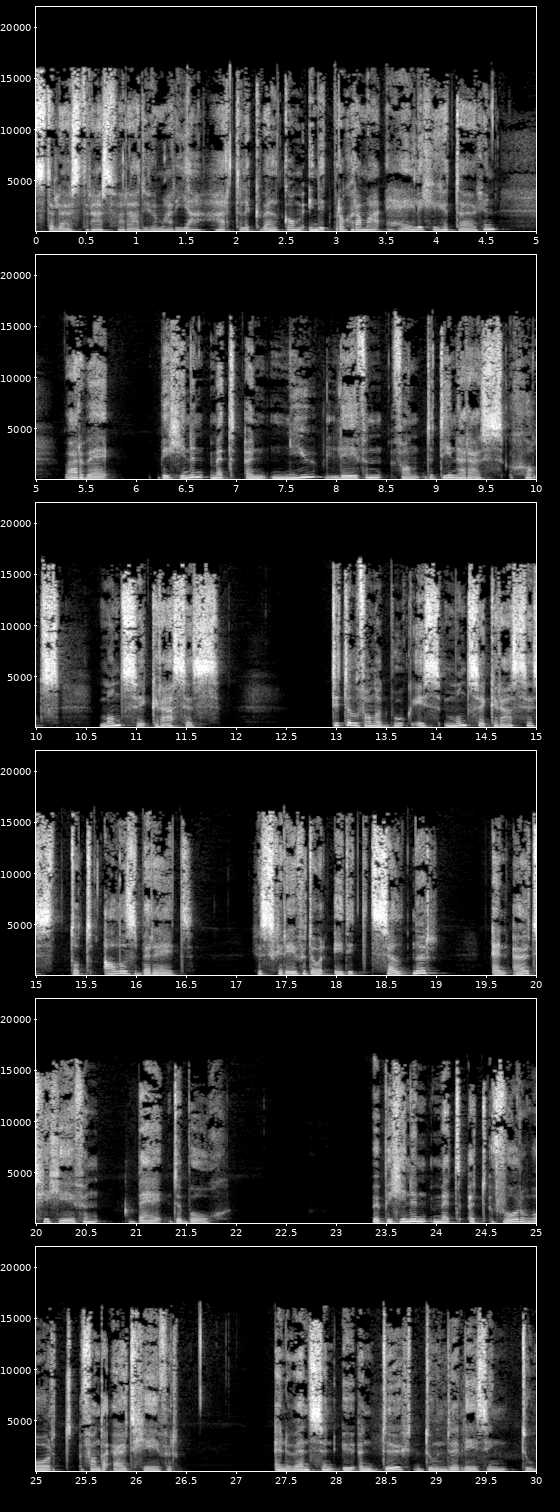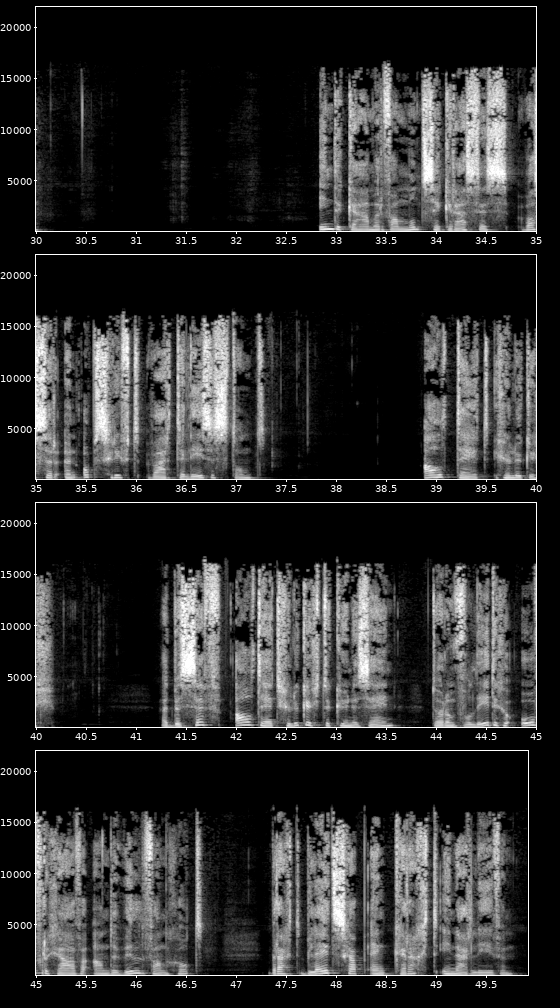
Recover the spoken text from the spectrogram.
Beste luisteraars van Radio Maria, hartelijk welkom in dit programma Heilige Getuigen, waar wij beginnen met een nieuw leven van de dienares Gods, Montse Graces. Titel van het boek is Montse Graces tot alles bereid, geschreven door Edith Zeltner en uitgegeven bij De Boog. We beginnen met het voorwoord van de uitgever en wensen u een deugddoende lezing toe. In de kamer van Montse was er een opschrift waar te lezen stond: Altijd gelukkig. Het besef altijd gelukkig te kunnen zijn door een volledige overgave aan de wil van God bracht blijdschap en kracht in haar leven.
